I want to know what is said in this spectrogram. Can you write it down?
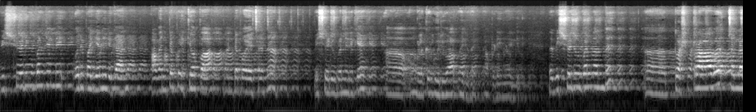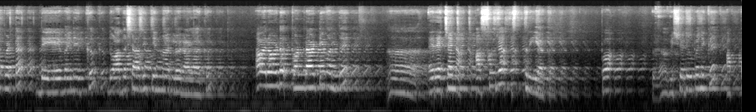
വിശ്വരൂപം ചൊല്ലി ഒരു പയ്യൻ ഇരിക്കാൻ അവന്റെ പൊയ്ക്കോപ്പാ അവന്റെ പോയച്ചെന്ന വിശ്വരൂപനിരിക്കെ ഉങ്ങൾക്ക് ഗുരുവാ വരുവൻ അപ്പടിന്ന് വേണ്ടി വിശ്വരൂപൻ വന്ന് ത്വഷ്ട്രാവ് ചൊല്ലപ്പെട്ട ദേവനക്കും ദ്വാദശാദിത്യന്മാരിൽ ഒരാളാക്കും. അവരോട് കൊണ്ടാട്ടി വന്ന് രചന അസുര സ്ത്രീയാക്കി. ഇപ്പോ വിശ്വരൂപനക്ക് അപ്പ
